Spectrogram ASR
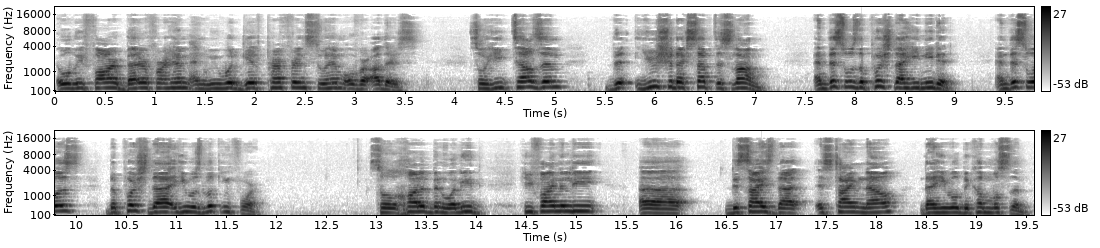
it will be far better for him and we would give preference to him over others. So he tells him that you should accept Islam. And this was the push that he needed. And this was the push that he was looking for. So Khalid bin Walid, he finally uh, decides that it's time now that he will become Muslim.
